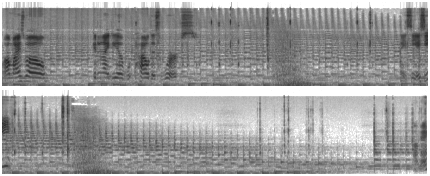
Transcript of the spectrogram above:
Well, might as well get an idea of how this works. I see, I see. Okay.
